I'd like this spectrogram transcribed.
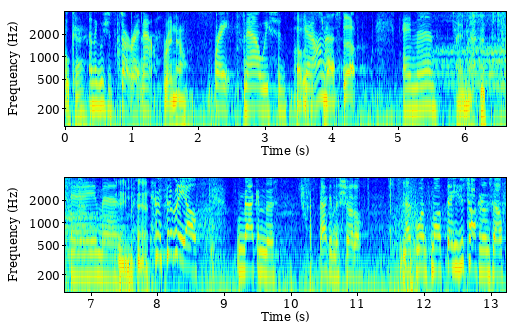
Okay. I think we should start right now. Right now, Right now, we should that was get a on small that. step. Amen. Amen. Amen. Amen. There was somebody else from back in the back in the shuttle. That's one small step. He's just talking to himself.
